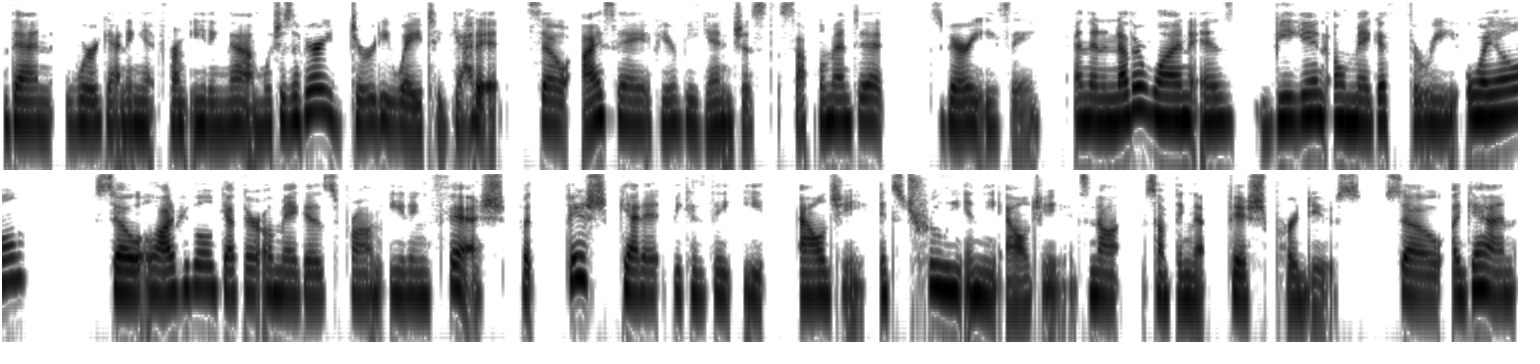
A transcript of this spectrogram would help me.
then we're getting it from eating them, which is a very dirty way to get it. So I say if you're vegan, just supplement it. It's very easy. And then another one is vegan omega 3 oil. So a lot of people get their omegas from eating fish, but fish get it because they eat algae. It's truly in the algae. It's not something that fish produce. So again,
